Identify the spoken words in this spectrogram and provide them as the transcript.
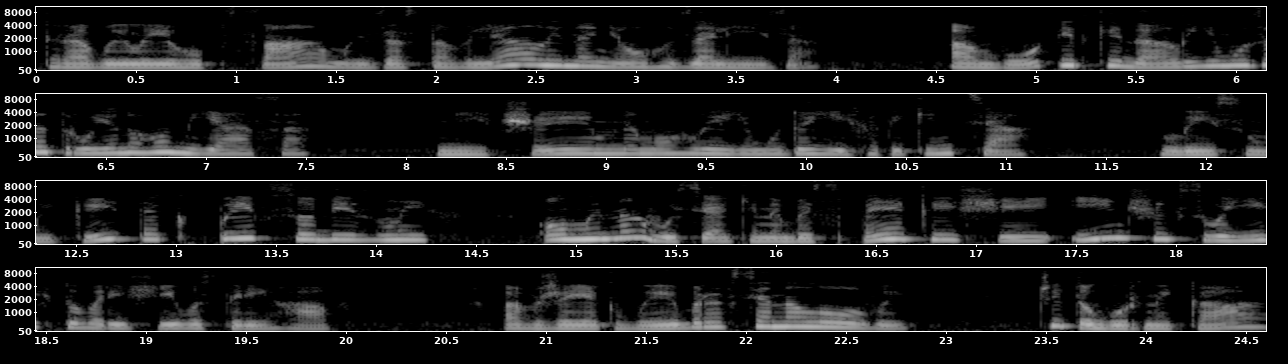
травили його псами, заставляли на нього заліза або підкидали йому затруєного м'яса. Нічим не могли йому доїхати кінця. Лис Микита кпив собі з них, оминав усякі небезпеки, ще й інших своїх товаришів остерігав. А вже як вибрався на лови, чи то гурника,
